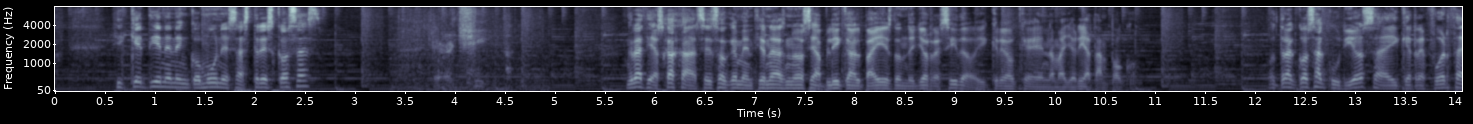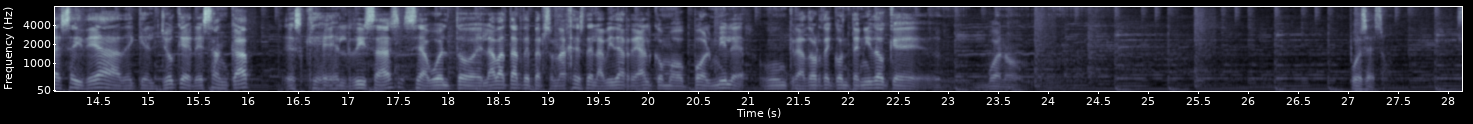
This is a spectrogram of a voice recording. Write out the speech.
¿Y qué tienen en común esas tres cosas? Gracias, jajas. Eso que mencionas no se aplica al país donde yo resido y creo que en la mayoría tampoco. Otra cosa curiosa y que refuerza esa idea de que el Joker es ANCAP es que el Risas se ha vuelto el avatar de personajes de la vida real como Paul Miller, un creador de contenido que, bueno, Pues eso.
